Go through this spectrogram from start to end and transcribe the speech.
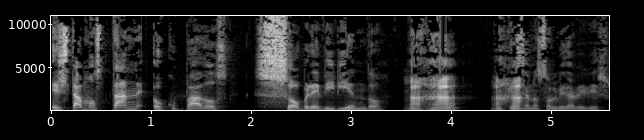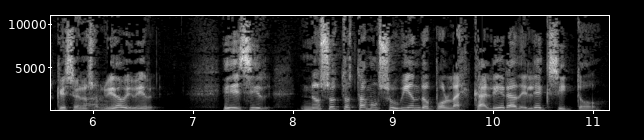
estamos tan ocupados sobreviviendo ajá, que se nos olvida vivir. Que se nos olvida vivir. Es decir, nosotros estamos subiendo por la escalera del éxito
